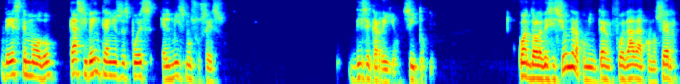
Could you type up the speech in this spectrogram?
de este modo, casi 20 años después, el mismo suceso. Dice Carrillo, cito, cuando la decisión de la Comintern fue dada a conocer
